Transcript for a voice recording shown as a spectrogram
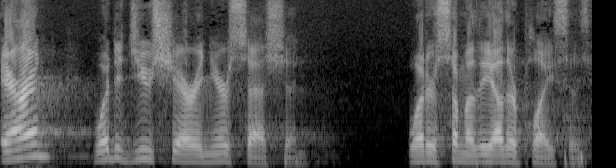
Erin, what did you share in your session? What are some of the other places?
